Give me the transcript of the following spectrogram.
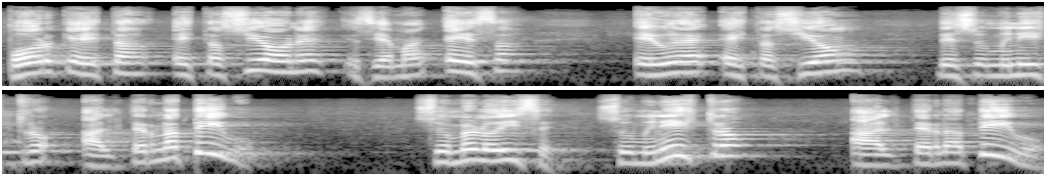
Porque estas estaciones, que se llaman ESA, es una estación de suministro alternativo. Su nombre lo dice, suministro alternativo.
